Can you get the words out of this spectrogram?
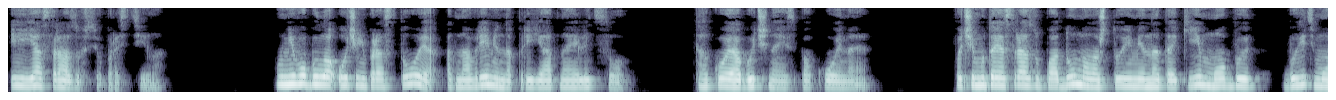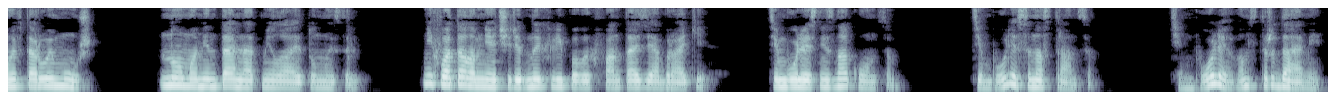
и я сразу все простила. У него было очень простое, одновременно приятное лицо. Такое обычное и спокойное. Почему-то я сразу подумала, что именно таким мог бы быть мой второй муж, но моментально отмела эту мысль. Не хватало мне очередных липовых фантазий о браке, тем более с незнакомцем, тем более с иностранцем, тем более в Амстердаме.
